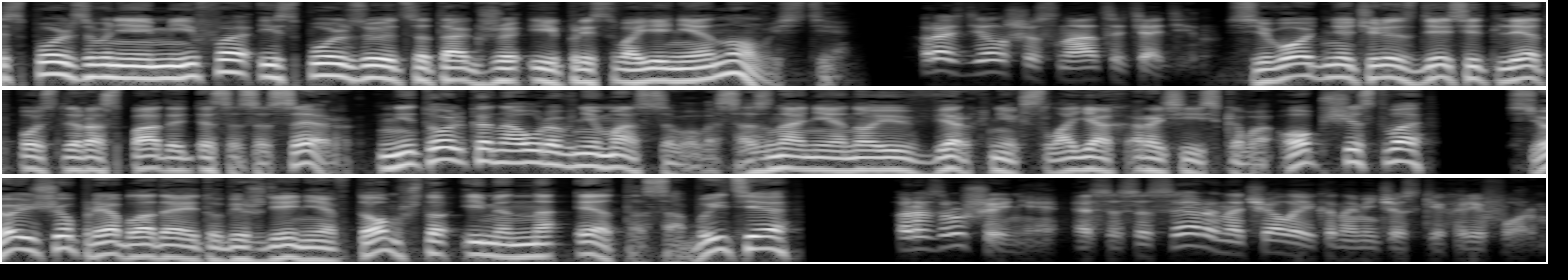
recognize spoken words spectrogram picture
использования мифа, используется также и присвоение новости. Раздел 16.1. Сегодня, через 10 лет после распада СССР, не только на уровне массового сознания, но и в верхних слоях российского общества все еще преобладает убеждение в том, что именно это событие разрушение СССР и начало экономических реформ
